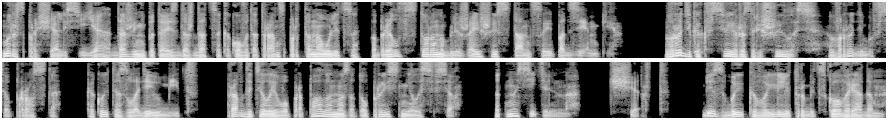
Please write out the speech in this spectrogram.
Мы распрощались, и я, даже не пытаясь дождаться какого-то транспорта на улице, побрел в сторону ближайшей станции подземки. Вроде как все и разрешилось, вроде бы все просто. Какой-то злодей убит, Правда, тело его пропало, но зато прояснилось все. Относительно. Черт. Без Быкова или Трубецкого рядом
